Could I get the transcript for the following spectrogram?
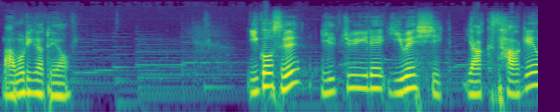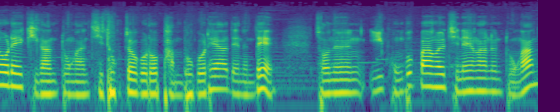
마무리가 돼요. 이것을 일주일에 2회씩 약 4개월의 기간 동안 지속적으로 반복을 해야 되는데 저는 이 공부방을 진행하는 동안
